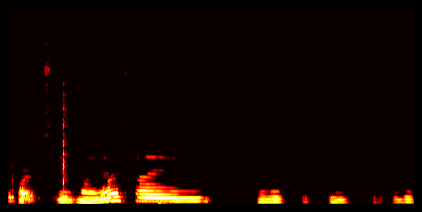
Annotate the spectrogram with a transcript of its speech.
The part is my Valentine image. Is an image.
